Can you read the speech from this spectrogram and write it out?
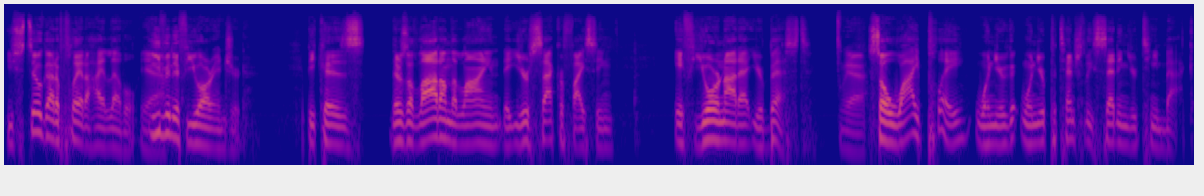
You still got to play at a high level, Yeah. even if you are injured, because there's a lot on the line that you're sacrificing if you're not at your best. yeah, So why play when you're when you're potentially setting your team back?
